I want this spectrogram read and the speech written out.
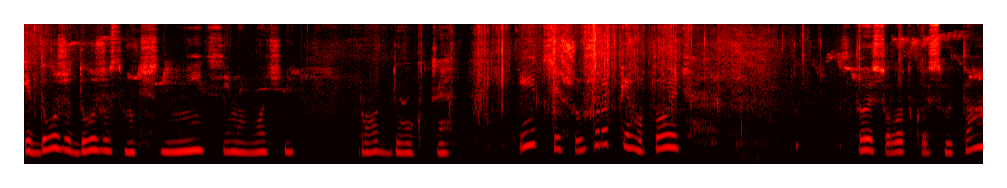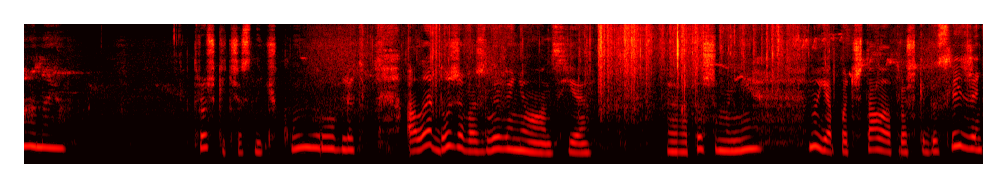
І дуже-дуже смачні ці молочні продукти. І ці шушерки готують з тою солодкою сметаною. трошки чесничку роблять. Але дуже важливий нюанс є. Е, То, що мені, ну я почитала трошки досліджень.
